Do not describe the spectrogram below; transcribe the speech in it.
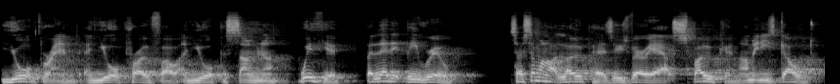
your brand and your profile and your persona with you, but let it be real. So someone like Lopez, who's very outspoken, I mean, he's gold.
